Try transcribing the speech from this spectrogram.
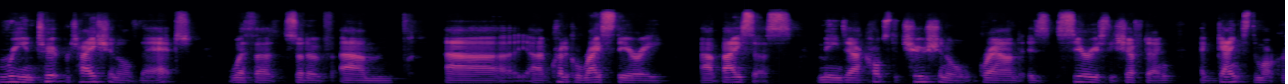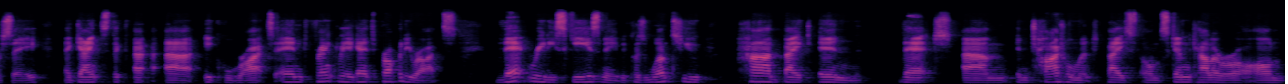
reinterpretation of that with a sort of um, uh, uh, critical race theory uh, basis means our constitutional ground is seriously shifting against democracy, against the uh, uh, equal rights, and frankly, against property rights. That really scares me because once you hard bake in that um, entitlement based on skin color or on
